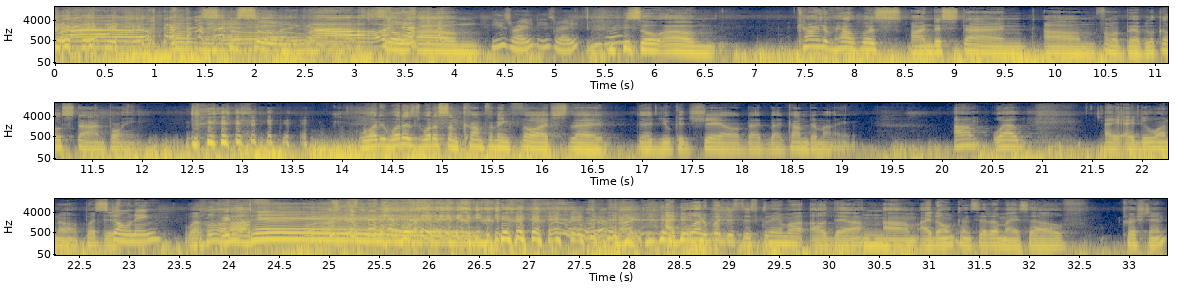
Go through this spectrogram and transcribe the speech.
Oh, man. so, Wow. so, um, He's right. He's right. so um, kind of help us understand um, from a biblical standpoint what what is what are some comforting thoughts that that you could share that that come to mind Um, well, I, I do want to put this. Stoning. Well, hold on. Hold on. Hey. I do want to put this disclaimer out there. Um, I don't consider myself Christian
